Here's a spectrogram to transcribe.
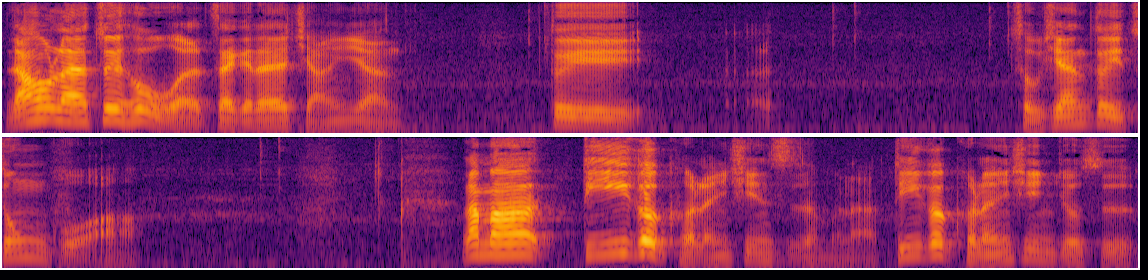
然后呢，最后我再给大家讲一讲，对，首先对中国啊，那么第一个可能性是什么呢？第一个可能性就是，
